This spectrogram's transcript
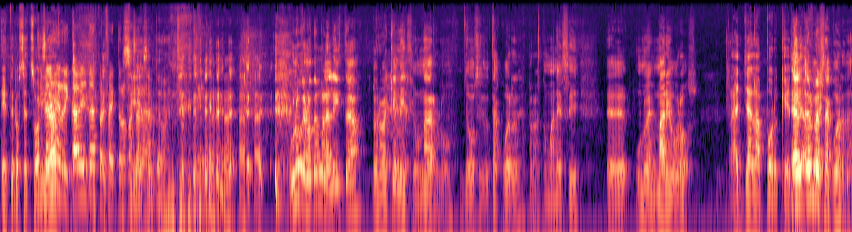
heterosexualidad. sale Henry Cavill, todo es perfecto, no pasa sí, nada. exactamente. Sí. Uno que no tengo en la lista, pero hay que mencionarlo. Yo no sé si tú te acuerdas, pero estos manes sí. eh, uno es Mario Bros. Ah, ya la porquería. Él, él me pues. se acuerda.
